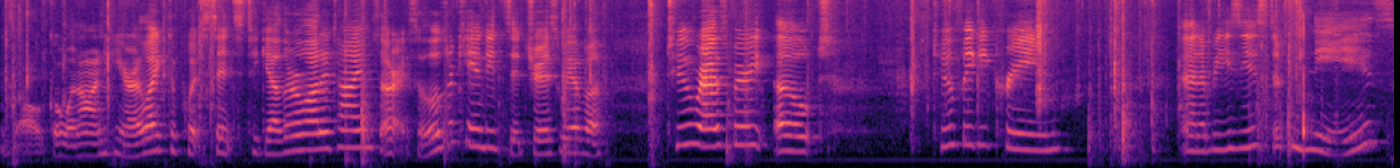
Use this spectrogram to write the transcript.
is all going on here. I like to put scents together a lot of times. All right, so those are candied citrus. We have a two raspberry oat, two figgy cream, and a beesiest of knees.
